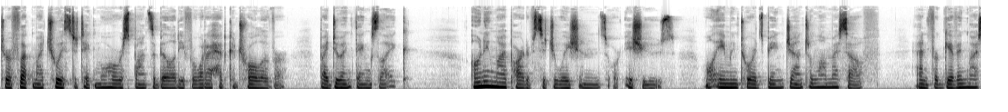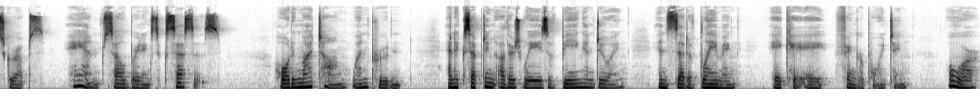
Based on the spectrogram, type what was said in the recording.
to reflect my choice to take more responsibility for what I had control over by doing things like owning my part of situations or issues while aiming towards being gentle on myself and forgiving my screw ups and celebrating successes, holding my tongue when prudent, and accepting others' ways of being and doing instead of blaming, aka finger pointing, or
